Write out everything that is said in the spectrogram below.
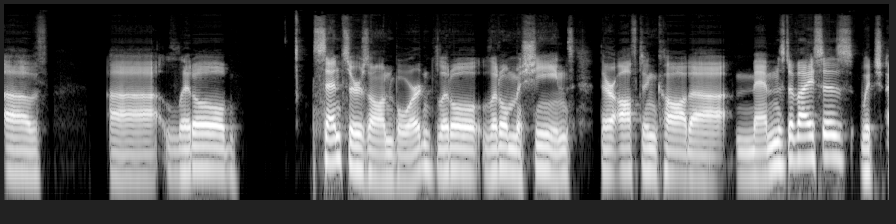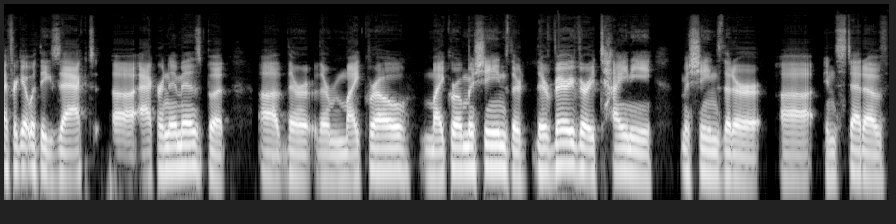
of uh, little sensors on board, little little machines. They're often called uh, MEMS devices, which I forget what the exact uh, acronym is, but uh, they're they're micro micro machines. They're they're very very tiny machines that are uh, instead of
